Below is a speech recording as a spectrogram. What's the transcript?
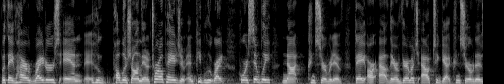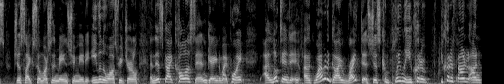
but they've hired writers and uh, who publish on the editorial page and, and, people who write who are simply not conservative. They are out. They are very much out to get conservatives, just like so much of the mainstream media, even the Wall Street Journal. And this guy Cullison, getting to my point, I looked into it, like why would a guy write this just completely? You could have you could have found it on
